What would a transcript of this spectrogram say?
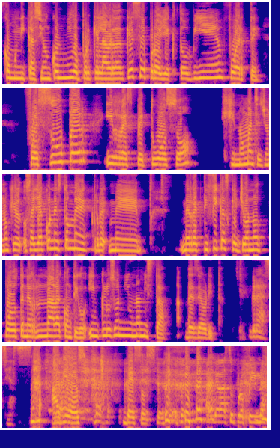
comunicación conmigo porque la verdad que se proyectó bien fuerte. Fue súper irrespetuoso. Dije, no manches, yo no quiero, o sea, ya con esto me, me, me rectificas que yo no puedo tener nada contigo, incluso ni una amistad desde ahorita. Gracias. Adiós. Besos. Ahí le va su propina.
